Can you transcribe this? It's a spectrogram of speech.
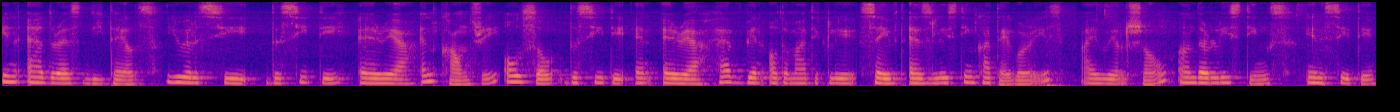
In address details, you will see the city, area and country. Also, the city and area have been automatically saved as listing categories. I will show. Under listings in city,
